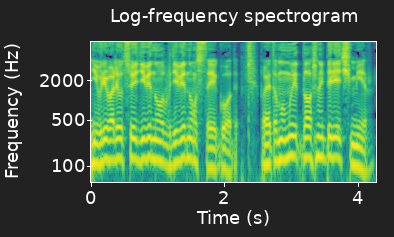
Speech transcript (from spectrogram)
ни в революцию в 90-е годы. Поэтому мы должны беречь мир.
